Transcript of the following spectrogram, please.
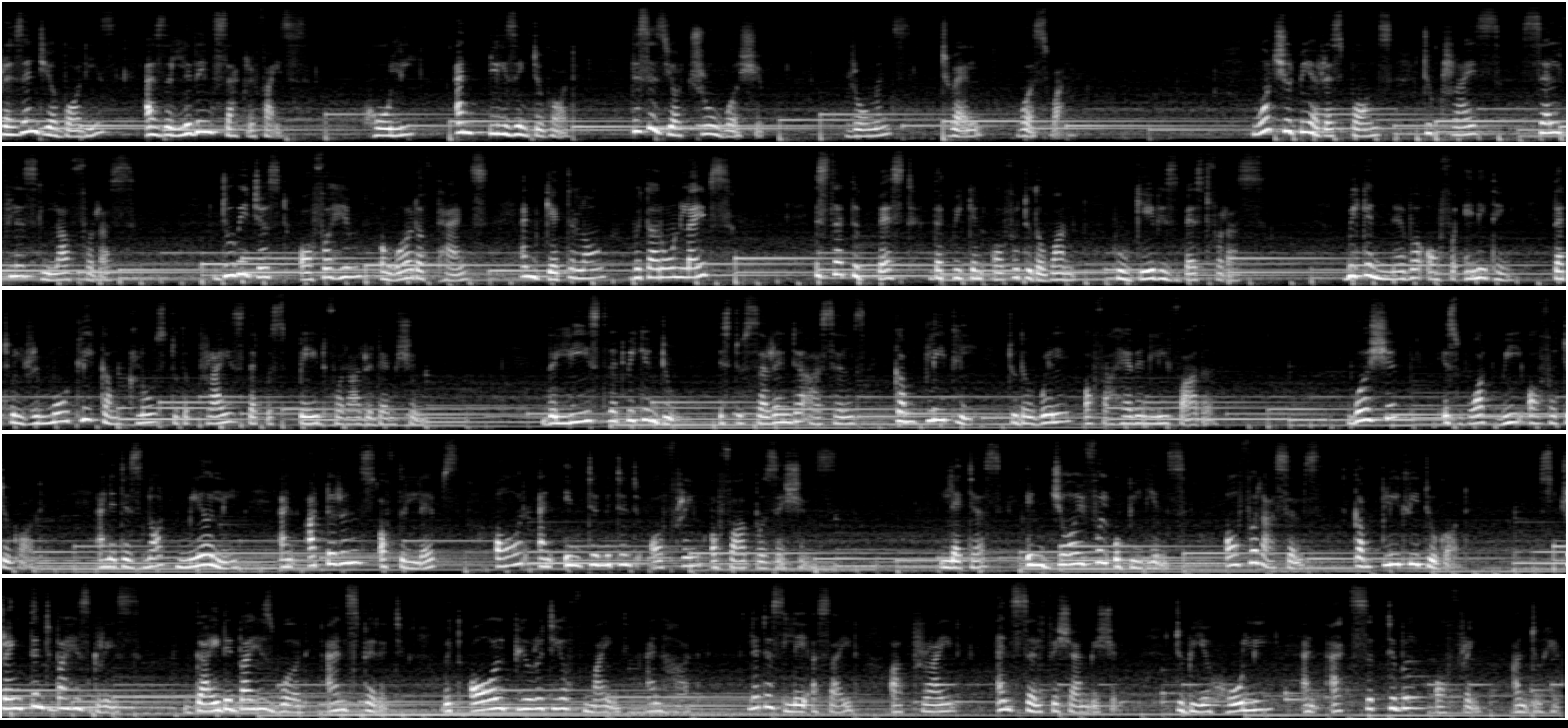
present your bodies as a living sacrifice, holy and pleasing to God. This is your true worship. Romans 12, verse 1. What should be a response to Christ's selfless love for us? Do we just offer Him a word of thanks and get along with our own lives? Is that the best that we can offer to the one who gave His best for us? We can never offer anything that will remotely come close to the price that was paid for our redemption. The least that we can do is to surrender ourselves completely to the will of our Heavenly Father. Worship is what we offer to God, and it is not merely an utterance of the lips or an intermittent offering of our possessions. Let us, in joyful obedience, offer ourselves completely to God, strengthened by His grace, guided by His word and spirit, with all purity of mind and heart. Let us lay aside our pride and selfish ambition to be a holy and acceptable offering unto Him.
